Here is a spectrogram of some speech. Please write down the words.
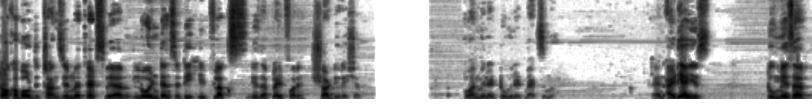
talk about the transient methods where low intensity heat flux is applied for a short duration 1 minute 2 minute maximum. And idea is to measure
